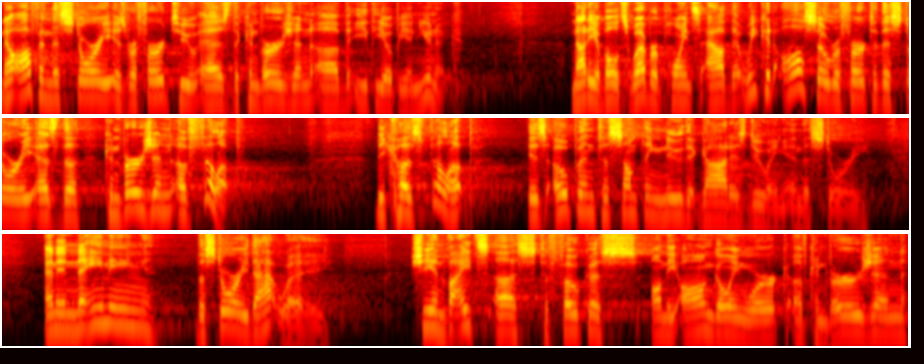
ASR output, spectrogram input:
Now, often this story is referred to as the conversion of the Ethiopian eunuch. Nadia Bolz Weber points out that we could also refer to this story as the conversion of Philip, because Philip is open to something new that God is doing in this story. And in naming the story that way, she invites us to focus on the ongoing work of conversion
